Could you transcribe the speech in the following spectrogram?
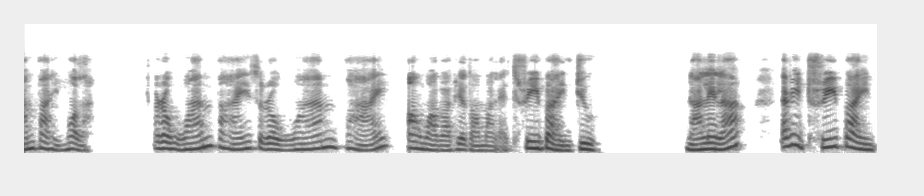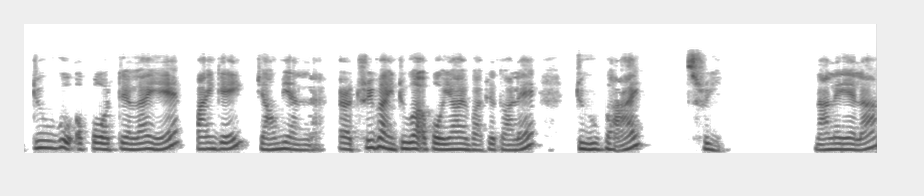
1 by မဟုတ်လားအဲ့တော့1 by ဆိုတော့1 by အောက်မှာဘာဖြစ်သွားမှာလဲ3 by 2 နားလဲလားအဲ့ဒီ3 by 2ကိုအပေါ်တင်လိုက်ရင်ပိုင်းကိန်းကြောင်းပြန်လာအဲ့တော့3 by 2ကအပေါ်ရောက်ရင်ဘာဖြစ်သွားလဲ2 by 3နားလဲရဲ့လား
